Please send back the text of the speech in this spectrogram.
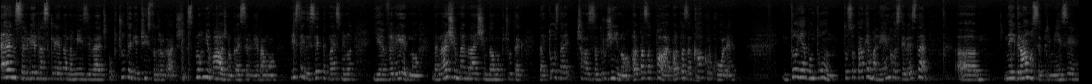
En servirna skleda na mizi več, občutek je čisto drugačen. Sploh ni važno, kaj serviramo. Tistih 10-15 minut je vredno, da našim najmlajšim damo občutek, da je to zdaj čas za družino, ali pa za par, ali pa za kakorkoli. In to je bonton, to so take malenkosti, veste. Um, ne igramo se pri mizi,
